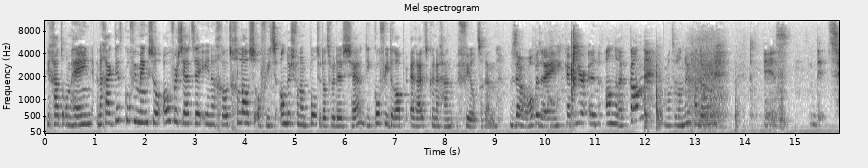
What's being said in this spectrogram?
Die gaat eromheen. En dan ga ik dit koffiemengsel overzetten in een groot glas of iets anders van een pot. Zodat we dus hè, die koffiedrap eruit kunnen gaan filteren. Zo, hoppatee. Ik heb hier een andere kan. Wat we dan nu gaan doen is dit.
